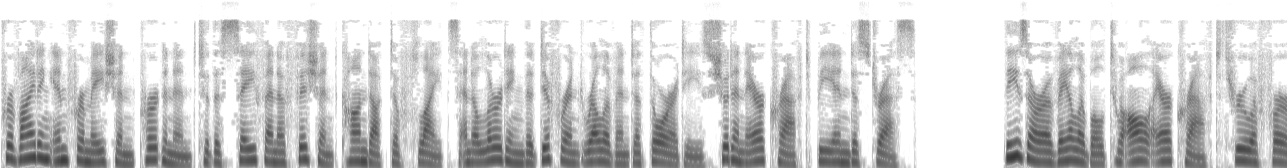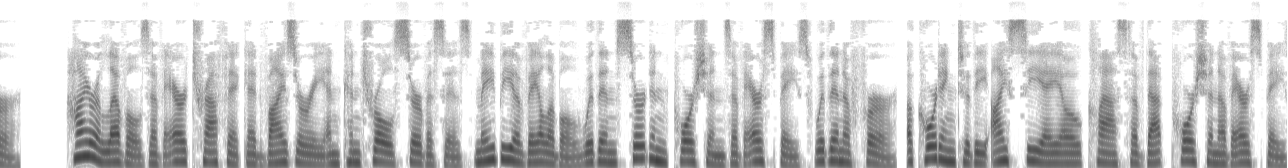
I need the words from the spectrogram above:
providing information pertinent to the safe and efficient conduct of flights and alerting the different relevant authorities should an aircraft be in distress. These are available to all aircraft through a FIR. Higher levels of air traffic advisory and control services may be available within certain portions of airspace within a FIR, according to the ICAO class of that portion of airspace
